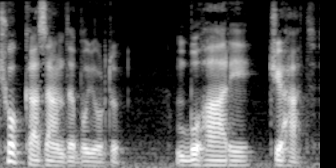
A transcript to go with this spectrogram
çok kazandı buyurdu. Buhari, Cihat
